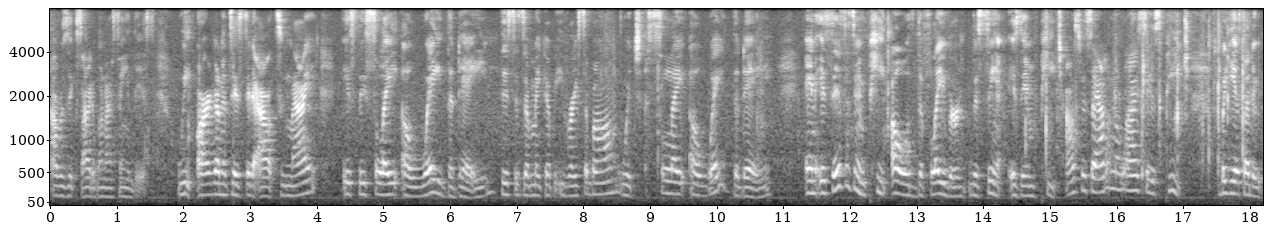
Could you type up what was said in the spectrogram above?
I was excited when I seen this. We are going to test it out tonight is the Slay Away the Day. This is a makeup eraser balm, which slay away the day. And it says it's in peach. Oh, the flavor, the scent is in peach. I was going to say, I don't know why it says peach. But yes, I do.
